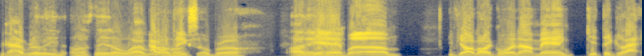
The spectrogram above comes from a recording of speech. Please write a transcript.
Not really, they don't. I, I don't think so, bro. I mean, Yeah, but um, if y'all are going out, man, get the gla-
